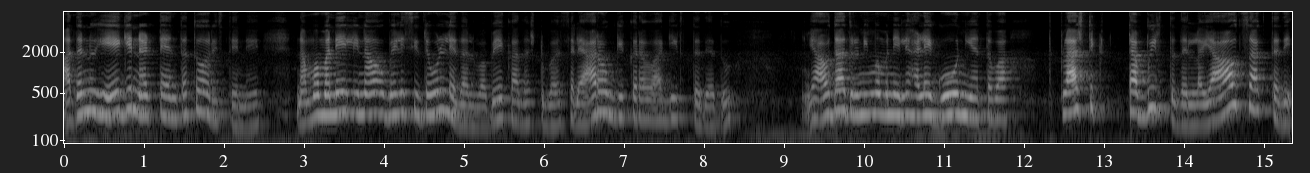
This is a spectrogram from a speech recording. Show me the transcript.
ಅದನ್ನು ಹೇಗೆ ನಟ್ಟೆ ಅಂತ ತೋರಿಸ್ತೇನೆ. ನಮ್ಮ ಮನೆಯಲ್ಲಿ ನಾವು ಬೆಳೆಸಿದರೆ ಒಳ್ಳೆಯದಲ್ವ ಬೇಕಾದಷ್ಟು ಬಸಳೆ ಆರೋಗ್ಯಕರವಾಗಿ ಇರ್ತದೆ ಅದು. ಯಾವುದಾದ್ರೂ ನಿಮ್ಮ ಮನೆಯಲ್ಲಿ ಹಳೆ ಗೋಣಿ ಅಥವಾ ಪ್ಲಾಸ್ಟಿಕ್ ಟಬ್ ಇರ್ತದಲ್ಲ, ಯಾವ್ದು ಸಾಕ್ತದೆ?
